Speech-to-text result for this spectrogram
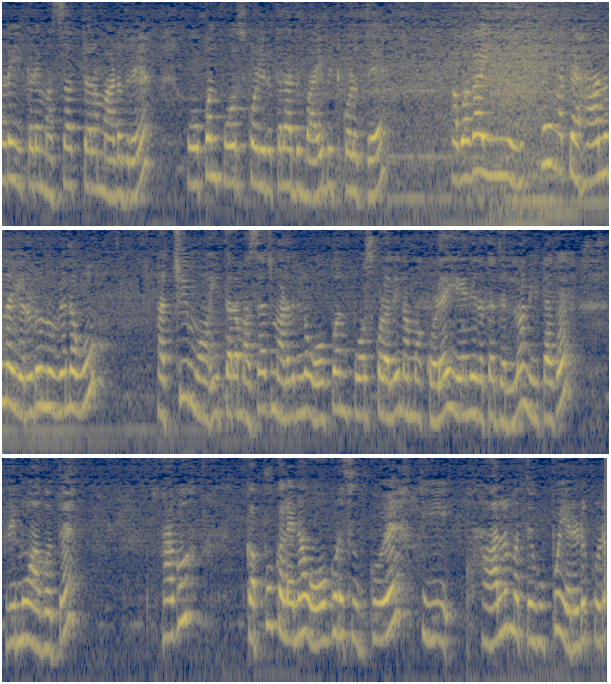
ಕಡೆ ಈ ಕಡೆ ಮಸಾಜ್ ಥರ ಮಾಡಿದ್ರೆ ಓಪನ್ ಪೋರ್ಸ್ಗಳಿರುತ್ತಲ್ಲ ಅದು ಬಾಯಿ ಬಿಟ್ಕೊಳ್ಳುತ್ತೆ ಅವಾಗ ಈ ಉಪ್ಪು ಮತ್ತು ಹಾಲನ್ನ ಎರಡೂ ನಾವು ಹಚ್ಚಿ ಈ ಥರ ಮಸಾಜ್ ಮಾಡೋದ್ರಿಂದ ಓಪನ್ ಪೋರ್ಸ್ಗಳಲ್ಲಿ ನಮ್ಮ ಕೊಳೆ ಏನಿರುತ್ತೆ ಅದೆಲ್ಲ ನೀಟಾಗಿ ರಿಮೂವ್ ಆಗುತ್ತೆ. ಹಾಗೂ ಕಪ್ಪು ಕಲೆನ ಹೋಗುಡಿಸೋದಕ್ಕೂ ಈ ಹಾಲು ಮತ್ತು ಉಪ್ಪು ಎರಡು ಕೂಡ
